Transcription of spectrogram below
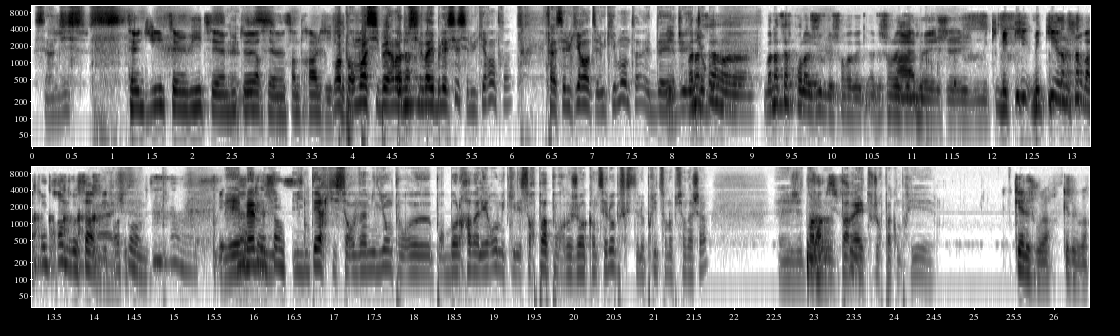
c'est un 10. C'est un 10, c'est un 8, c'est un C'est un buteur, 10. c'est un central. qui Moi pour moi si Bernardo Silva est blessé, c'est lui qui rentre. hein. Enfin, c'est lui qui rentre, c'est lui qui monte. Hein. Et de- Et de- Bonne Diogo- affaire, euh, bonne affaire pour la Juve, l'échange avec, l'échange avec Ah, mais, je- mais qui- mais qui, mais qui un jour va comprendre ça mais Franchement. Mais même sens. l'Inter qui sort 20 millions pour, euh, pour Borja Valero, mais qui les sort pas pour Joao Cancelo parce que c'était le prix de son option d'achat. Et J'ai Voilà, pareil, toujours pas compris. Quel joueur, quel joueur,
